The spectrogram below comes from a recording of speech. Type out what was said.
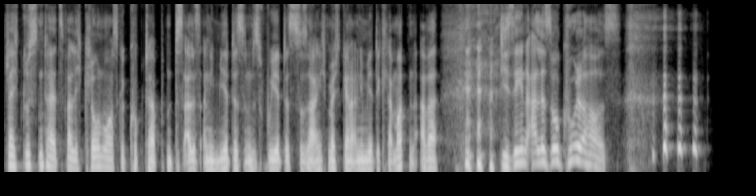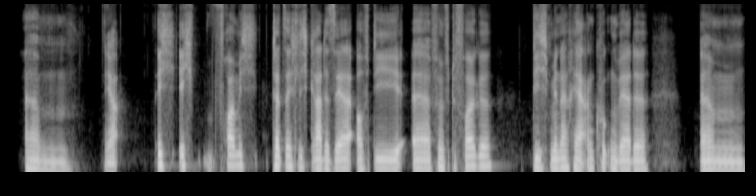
Vielleicht größtenteils, weil ich Clone Wars geguckt habe und das alles animiert ist und es weird ist zu sagen, ich möchte gerne animierte Klamotten. Aber die sehen alle so cool aus. ähm, ja. Ich, ich freue mich tatsächlich gerade sehr auf die äh, fünfte Folge, die ich mir nachher angucken werde. Ähm,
